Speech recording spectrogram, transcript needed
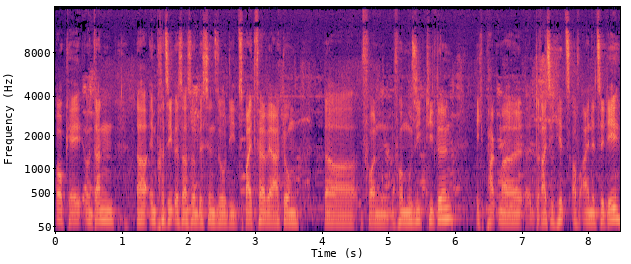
Okay, und dann äh, im Prinzip ist das so ein bisschen so die Zweitverwertung äh, von, von Musiktiteln. Ich pack mal 30 Hits auf eine CD,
